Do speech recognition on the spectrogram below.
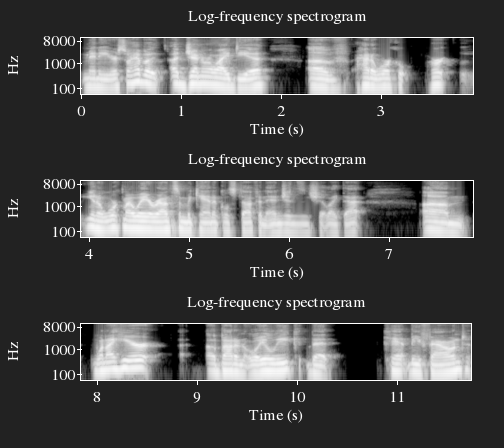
many years, so I have a, a general idea of how to work, you know, work my way around some mechanical stuff and engines and shit like that. Um, when I hear about an oil leak that can't be found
